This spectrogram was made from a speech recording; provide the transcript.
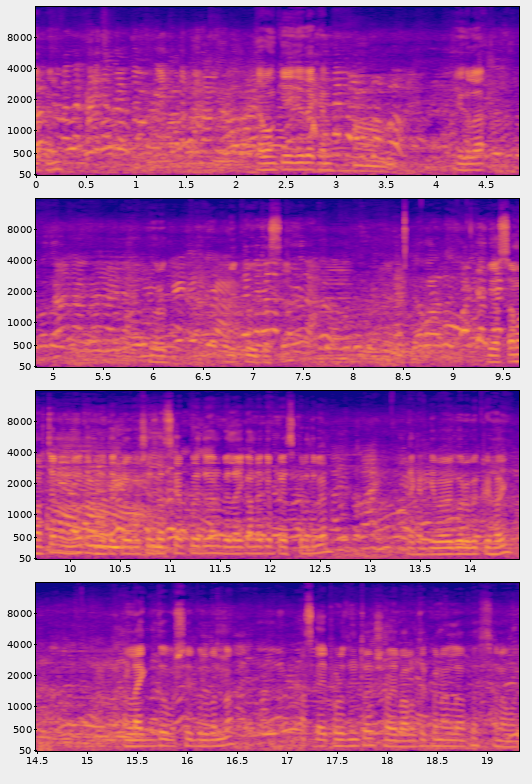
দেখেন। এবং কি যে দেখেন এগুলা বিক্রি হইতেছে। ইয়াস আমার চ্যানেল নতুন হলে থাকলে অবশ্যই সাবস্ক্রাইব করে দেবেন বেল আইকনটাকে প্রেস করে দেবেন। দেখেন কীভাবে গরু বিক্রি হয়। লাইক দিতে অবশ্যই বলবেন না। আজকে এই পর্যন্ত সবাই ভালো থাকবেন, আল্লাহ হাফেজ, সালাম আলাইকুম।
